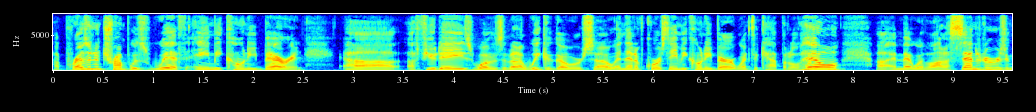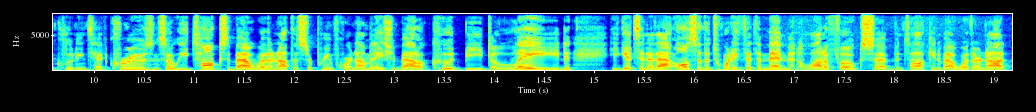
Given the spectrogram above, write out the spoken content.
uh, President Trump was with Amy Coney Barrett uh, a few days, well, it was about a week ago or so. And then, of course, Amy Coney Barrett went to Capitol Hill uh, and met with a lot of senators, including Ted Cruz. And so he talks about whether or not the Supreme Court nomination battle could be delayed. He gets into that. Also, the 25th Amendment. A lot of folks have been talking about whether or not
